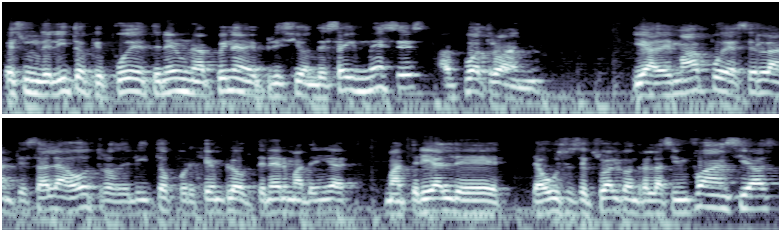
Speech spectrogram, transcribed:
es un delito que puede tener una pena de prisión de seis meses a cuatro años. Y además puede ser la antesala a otros delitos, por ejemplo, obtener material, de abuso sexual contra las infancias,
